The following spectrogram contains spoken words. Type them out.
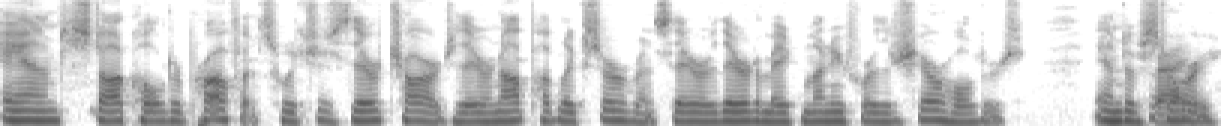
and stockholder profits, which is their charge. They are not public servants. They are there to make money for their shareholders. End of story. Right.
